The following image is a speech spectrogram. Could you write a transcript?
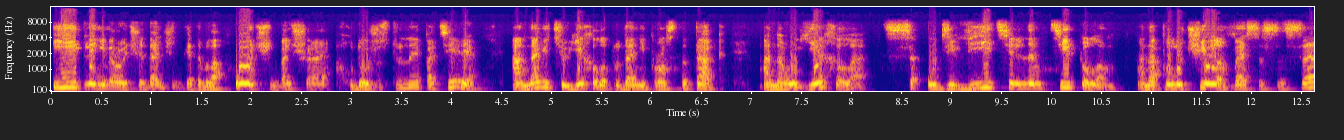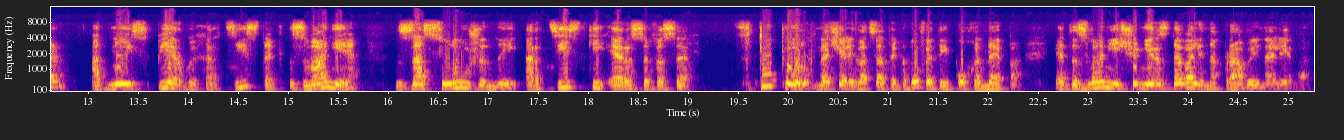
и для Немировича Данченко. Это была очень большая художественная потеря. Она ведь уехала туда не просто так. Она уехала с удивительным титулом. Она получила в СССР одной из первых артисток звание заслуженной артистки РСФСР. В ту пору, в начале 20-х годов, это эпоха НЭПа, это звание еще не раздавали направо и налево.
